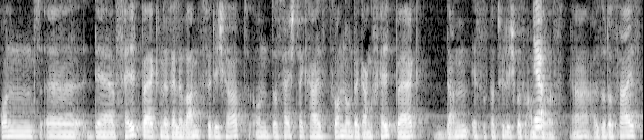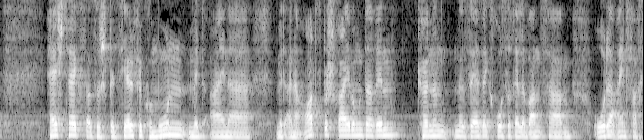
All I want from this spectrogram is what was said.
und äh, der Feldberg eine Relevanz für dich hat und das Hashtag heißt Sonnenuntergang Feldberg, dann ist es natürlich was anderes. Ja, ja? also das heißt, Hashtags, also speziell für Kommunen mit einer, mit einer Ortsbeschreibung darin, können eine sehr, sehr große Relevanz haben oder einfach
